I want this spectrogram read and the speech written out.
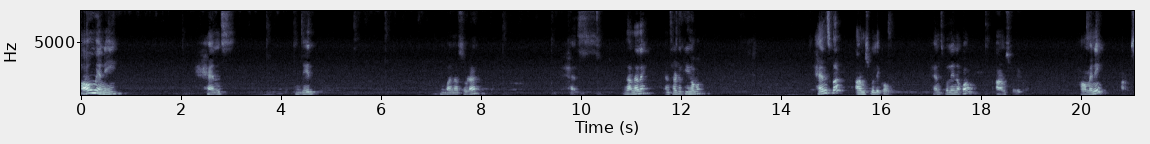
how many hands did Banasura has? জানানে এনচাৰটো কি হ'ব হেণ্ডছ বা আৰ্মছ বুলি কওঁ হেণ্ডছ বুলি নকওঁ আৰ্মছ বুলি কওঁ হাউ মেনি আৰ্মছ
